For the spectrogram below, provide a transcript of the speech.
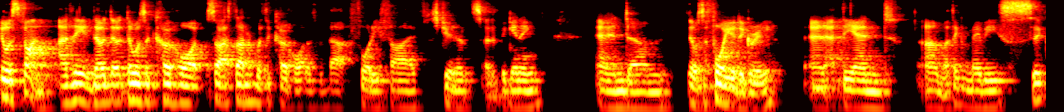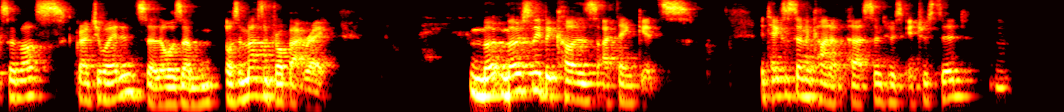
it was fun. I think there, there, there, was a cohort. So I started with a cohort of about 45 students at the beginning, and um, it was a four year degree. And at the end, um, I think maybe six of us graduated. So there was a there was a massive dropout rate. Mo- mostly because I think it's it takes a certain kind of person who's interested mm.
